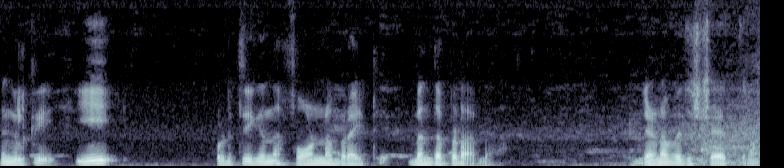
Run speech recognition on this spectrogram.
നിങ്ങൾക്ക് ഈ കൊടുത്തിരിക്കുന്ന ഫോൺ നമ്പറായിട്ട് ബന്ധപ്പെടാറുണ്ട് ഗണപതി ക്ഷേത്രം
